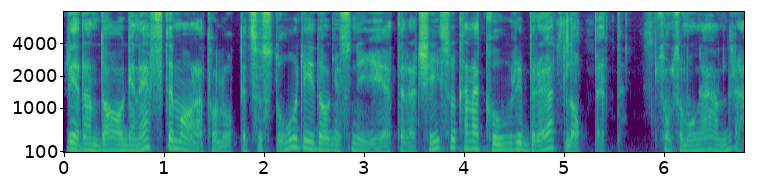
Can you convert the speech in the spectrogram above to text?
Redan dagen efter maratonloppet så står det i Dagens Nyheter att Shizu Kanakuri bröt loppet, som så många andra.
